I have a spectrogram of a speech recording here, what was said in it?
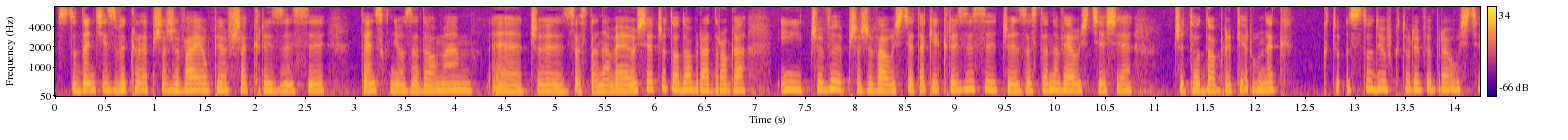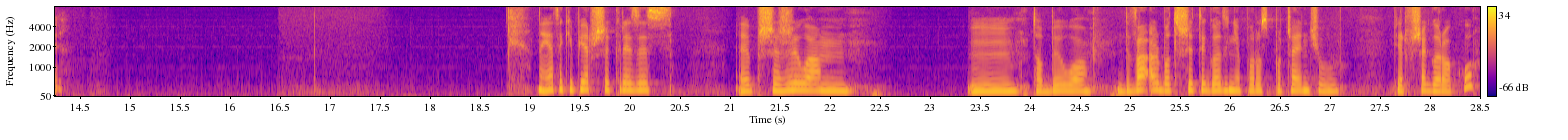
studenci zwykle przeżywają pierwsze kryzysy, tęsknią za domem, y, czy zastanawiają się, czy to dobra droga i czy wy przeżywałyście takie kryzysy, czy zastanawiałyście się, czy to dobry kierunek studiów, który wybrałyście? No ja taki pierwszy kryzys przeżyłam, mm, to było dwa albo trzy tygodnie po rozpoczęciu pierwszego roku.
